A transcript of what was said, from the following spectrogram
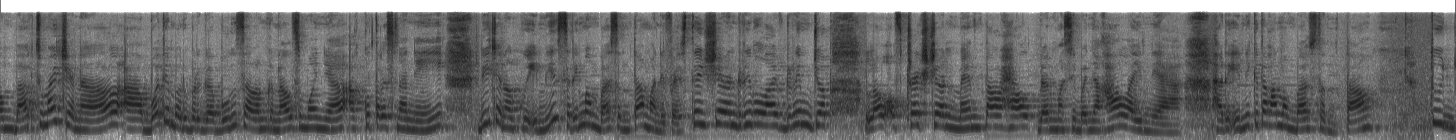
welcome back to my channel. Uh, buat yang baru bergabung, salam kenal semuanya. Aku Tresnani. Di channelku ini sering membahas tentang manifestation, dream life, dream job, law of attraction, mental health, dan masih banyak hal lainnya. Hari ini kita akan membahas tentang 7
